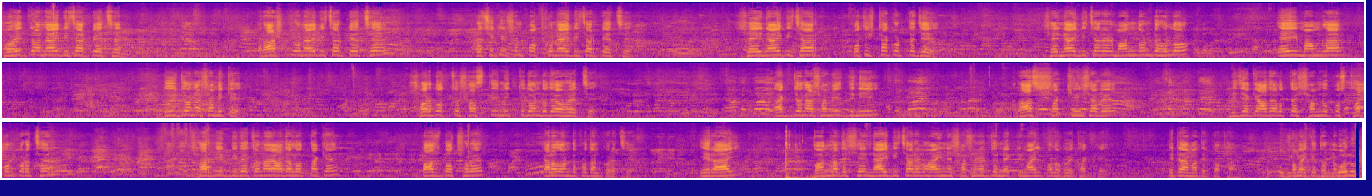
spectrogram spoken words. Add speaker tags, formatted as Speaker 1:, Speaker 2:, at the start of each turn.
Speaker 1: শহীদরা ন্যায় বিচার পেয়েছেন, রাষ্ট্র ন্যায় বিচার পেয়েছে প্রসিকিউশন পক্ষ ন্যায় বিচার পেয়েছে। সেই ন্যায় বিচার প্রতিষ্ঠা করতে যে, সেই ন্যায় বিচারের মানদণ্ড হলো, এই মামলার দুইজন আসামিকে সর্বোচ্চ শাস্তি মৃত্যুদণ্ড দেওয়া হয়েছে। একজন আসামি, যিনি রাজ সাক্ষী হিসাবে নিজেকে আদালতের সামনে উপস্থাপন করেছেন। সার্বিক বিবেচনায় আদালত তাকে পাঁচ বছরের কারাদণ্ড প্রদান করেছে। এ রায় বাংলাদেশে ন্যায় বিচার এবং আইনের শাসনের জন্য একটি মাইল ফলক হয়ে থাকবে। এটা আমাদের কথা। সবাইকে ধন্যবাদ।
